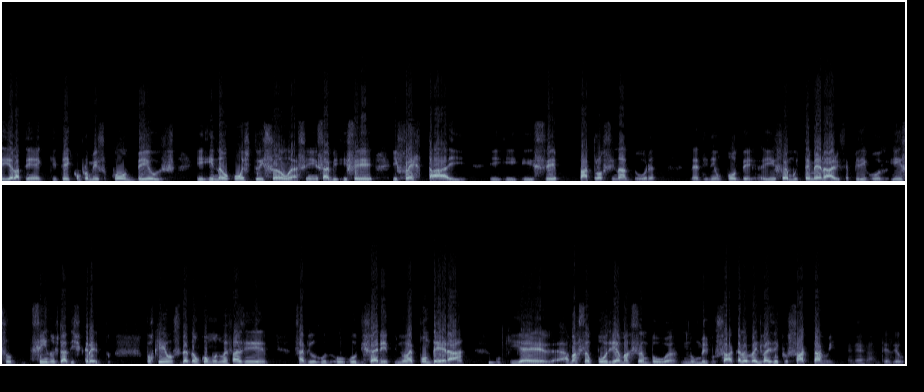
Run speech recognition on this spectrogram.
E ela tem que ter compromisso com Deus e, e não com a instituição, assim, sabe? E, ser, e flertar e, e, e ser patrocinadora né, de nenhum poder. E isso é muito temerário, isso é perigoso. Isso sim nos dá descrédito. Porque o cidadão comum não vai fazer, sabe, o, o, o diferente, não vai ponderar o que é a maçã podre e a maçã boa no mesmo saco. Ela ele vai dizer que o saco tá ruim. É verdade. Entendeu?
